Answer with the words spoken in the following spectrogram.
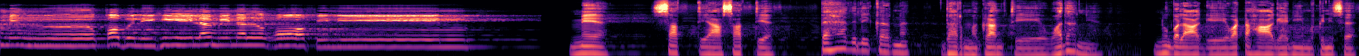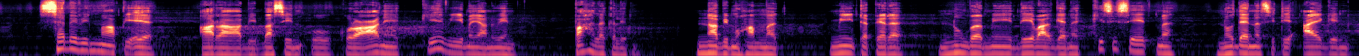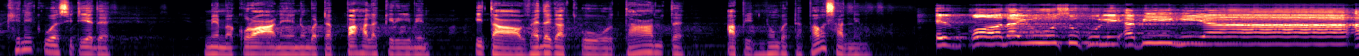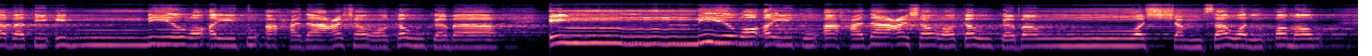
من قبله لمن الغافلين මෙය සත්‍යයා සත්‍යය පැහැදිලි කරන ධර්ම ග්‍රන්ථයේ වදන්ය. නුබලාගේ වටහා ගැනීම පිණිස සැබවින්ම අපි එය අරාබි බසින් වූ කුරාණය කියවීම යනුවෙන් පහල කළෙමු. නබි මුහම්මද මීට පෙර නුඹ මේ දේවල් ගැන කිසිසේත්ම නොදැන සිටි අයගෙන් කෙනෙකුව සිටියද මෙම කුරාණය නුඹට පහල කිරීමෙන් ඉතා වැදගත් වූ වෘතාන්ත අපි නුඹට පවසන්නෙමු. إذ قال يوسف لأبيه يا أبت إني رأيت أحد عشر كوكبا إني رأيت أحد عشر كوكبا والشمس والقمر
